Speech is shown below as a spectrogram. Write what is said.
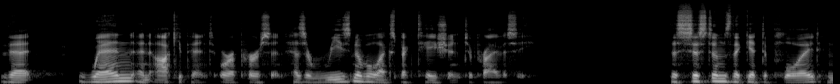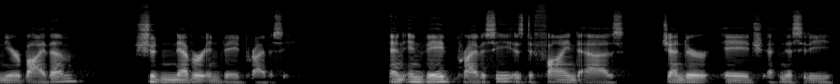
that when an occupant or a person has a reasonable expectation to privacy, the systems that get deployed nearby them should never invade privacy. And invade privacy is defined as gender, age, ethnicity,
